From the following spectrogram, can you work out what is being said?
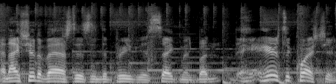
and I should have asked this in the previous segment, but here's the question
